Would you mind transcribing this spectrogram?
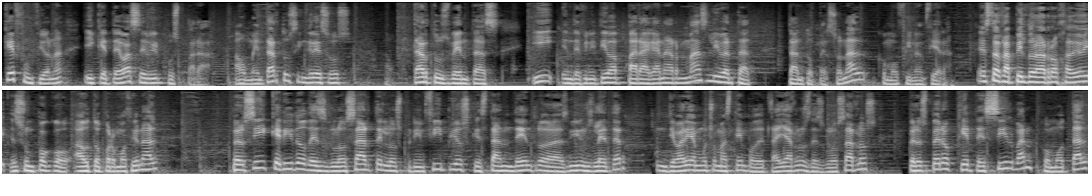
que funciona y que te va a servir pues para aumentar tus ingresos, aumentar tus ventas y en definitiva para ganar más libertad tanto personal como financiera. Esta es la píldora roja de hoy, es un poco autopromocional, pero sí he querido desglosarte los principios que están dentro de las newsletters. Llevaría mucho más tiempo detallarlos, desglosarlos, pero espero que te sirvan como tal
